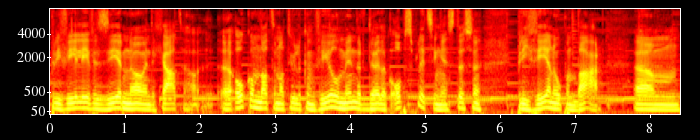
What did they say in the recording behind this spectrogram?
privéleven zeer nauw in de gaten houden. Uh, ook omdat er natuurlijk een veel minder duidelijke opsplitsing is tussen privé en openbaar. Um,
